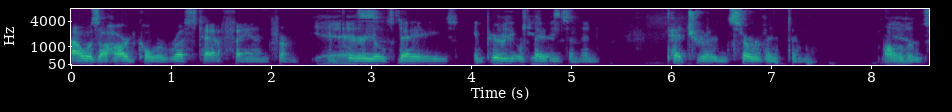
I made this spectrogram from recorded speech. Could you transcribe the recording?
I was a hardcore Russ Taff fan from yes. Imperials days, Imperials yes. days, and then Petra and Servant and all Yeah. those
